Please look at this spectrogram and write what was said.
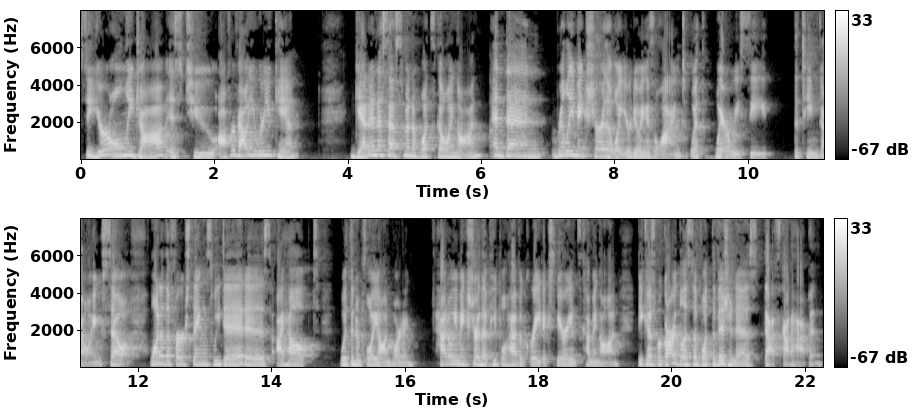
So your only job is to offer value where you can, get an assessment of what's going on, and then really make sure that what you're doing is aligned with where we see the team going. So one of the first things we did is I helped with an employee onboarding How do we make sure that people have a great experience coming on? Because regardless of what the vision is, that's got to happen.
